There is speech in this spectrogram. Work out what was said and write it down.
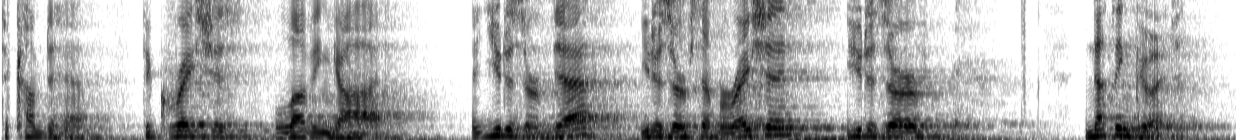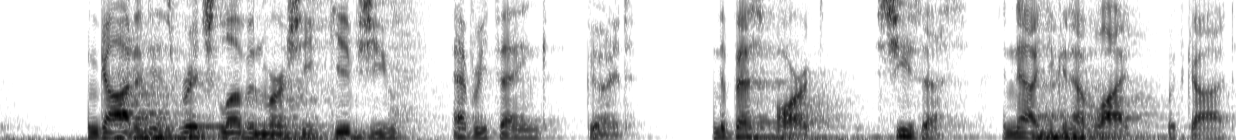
to come to Him, the gracious, loving God. That you deserve death, you deserve separation, you deserve nothing good. And God, in His rich love and mercy, gives you everything good. And the best part is Jesus. And now you can have life with God.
